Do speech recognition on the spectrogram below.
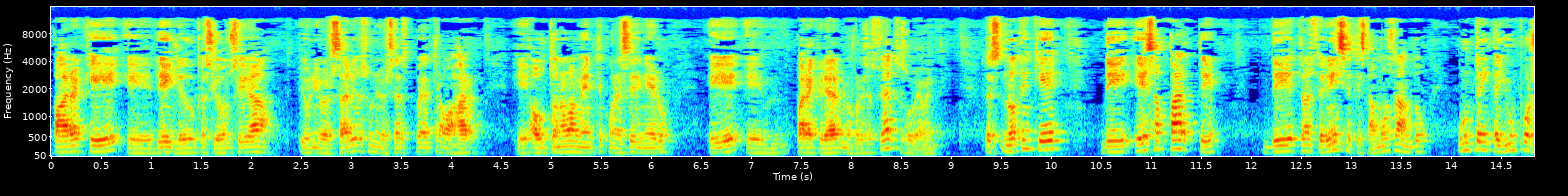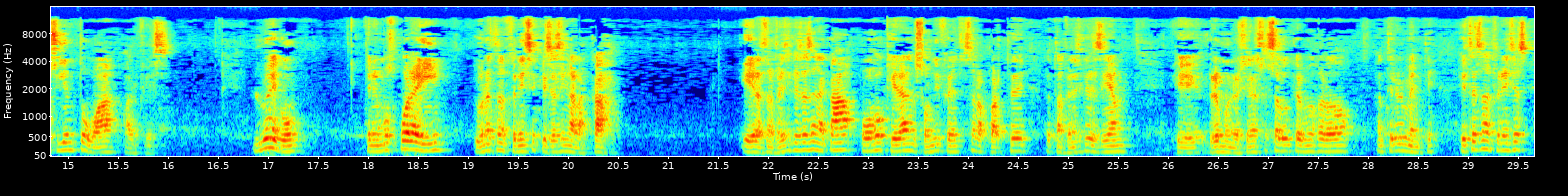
para que de, la educación sea universal y las universidades puedan trabajar eh, autónomamente con ese dinero eh, em, para crear mejores estudiantes, obviamente. Entonces, noten que de esa parte de transferencias que estamos dando, un 31% va al FES. Luego, tenemos por ahí unas transferencias que se hacen a la caja. Eh, las transferencias que se hacen a la caja, ojo que eran, son diferentes a la parte de las transferencias que se hacían remuneraciones de salud que habíamos hablado anteriormente. Estas transferencias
